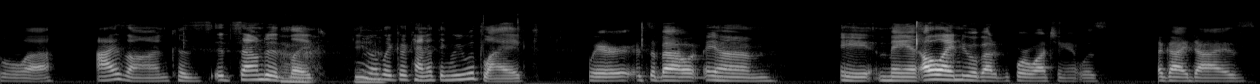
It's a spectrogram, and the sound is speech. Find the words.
little uh, eyes on because it sounded like, you know, like a kind of thing we would like, where it's about um, a man. All I knew about it before watching it was a guy dies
